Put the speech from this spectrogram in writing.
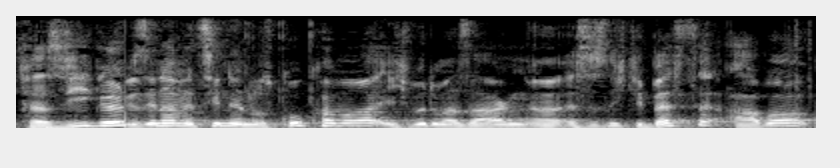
versiegelt. Wir sehen, haben jetzt hier eine Endoskopkamera. Ich würde mal sagen, äh, es ist nicht die beste, aber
